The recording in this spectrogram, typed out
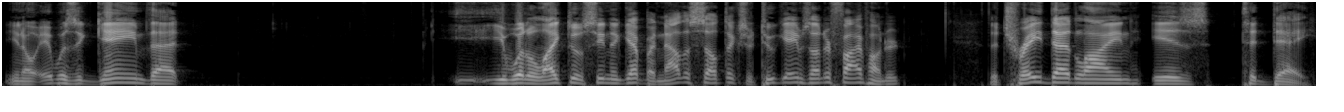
You know, it was a game that you would have liked to have seen them get, but now the Celtics are two games under 500. The trade deadline is today.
